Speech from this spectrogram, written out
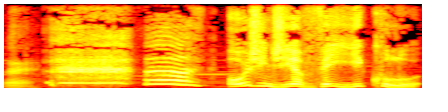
É. Hoje em dia, veículo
